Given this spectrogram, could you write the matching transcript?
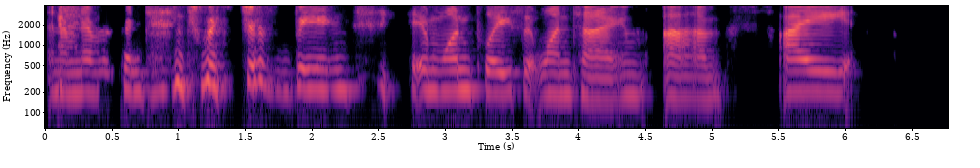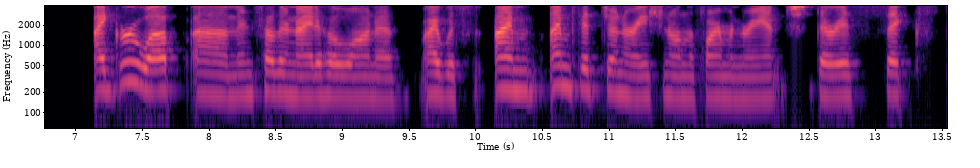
and I'm never content with just being in one place at one time. Um, I I grew up um, in southern Idaho on a I was I'm I'm fifth generation on the farm and ranch. There is sixth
